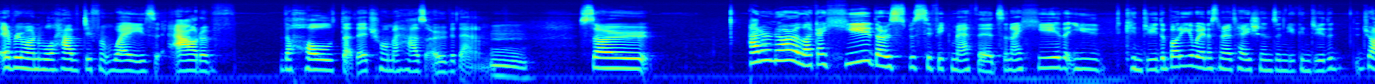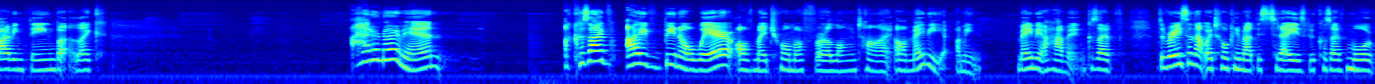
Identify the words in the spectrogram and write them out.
everyone will have different ways out of the hold that their trauma has over them. Mm. So I don't know, like I hear those specific methods and I hear that you can do the body awareness meditations and you can do the driving thing, but like I don't know, man. Cuz I've I've been aware of my trauma for a long time. Or maybe, I mean, maybe I haven't because I've the reason that we're talking about this today is because I've more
